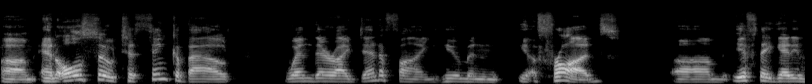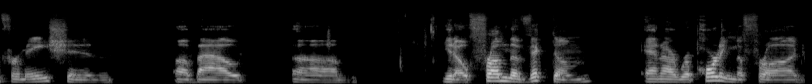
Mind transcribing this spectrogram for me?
um, and also to think about when they're identifying human you know, frauds, um, if they get information about um, you know from the victim and are reporting the fraud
